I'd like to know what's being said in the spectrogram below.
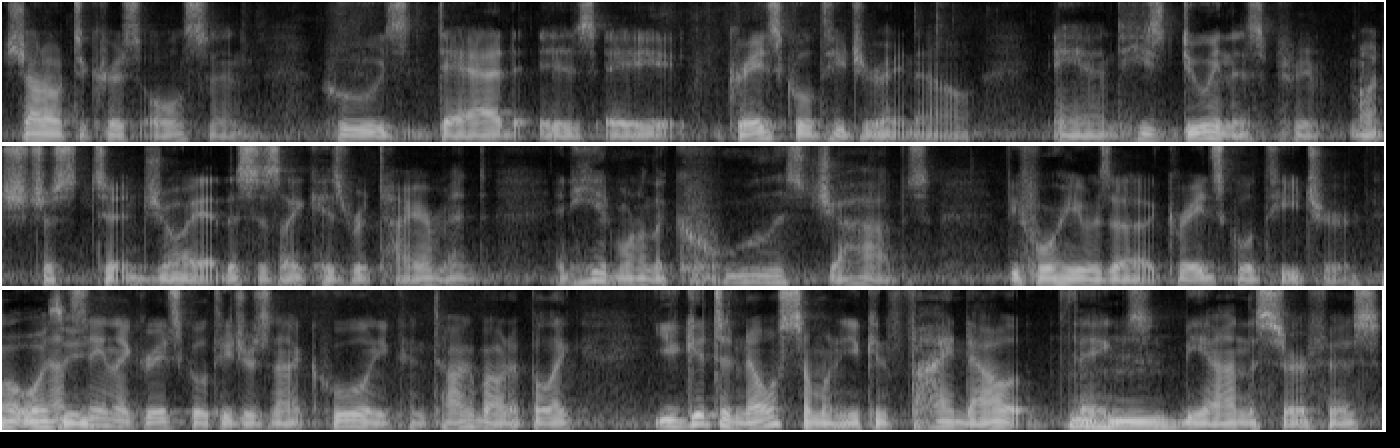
Shout out to Chris Olson, whose dad is a grade school teacher right now, and he's doing this pretty much just to enjoy it. This is like his retirement, and he had one of the coolest jobs before he was a grade school teacher. What was Not he? saying that grade school teacher is not cool and you can talk about it, but like you get to know someone, you can find out things beyond the surface.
